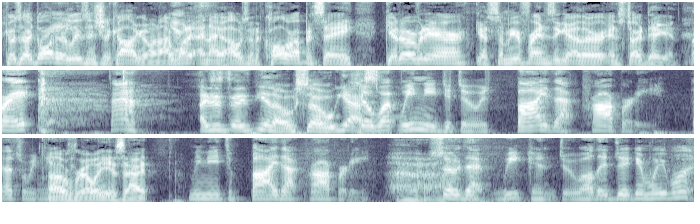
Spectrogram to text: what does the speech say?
Because our daughter Right. lives in Chicago, and I Yes. wanted, and I, I was going to call her up and say, get over there, get some of your friends together, and start digging. right. I just, uh, you know, so yes. So what we need to do is buy that property. That's what we need. oh, to really? Is that? We need to buy that property so that we can do all the digging we want.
